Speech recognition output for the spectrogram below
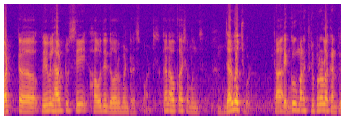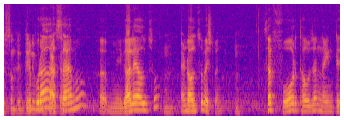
But we will have to see how the government response కానీ అవకాశం ఉంది సార్. జరగచ్చు కూడా. ఎక్కువ మనకి త్రిపురలో కనిపిస్తుంది త్రిపుర impact అనేది. Assam Meghalaya also and also West Bengal sir four thousand ninety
